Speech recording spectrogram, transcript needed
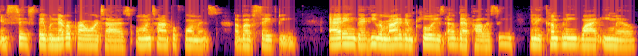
insists they would never prioritize on time performance above safety, adding that he reminded employees of that policy in a company wide email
